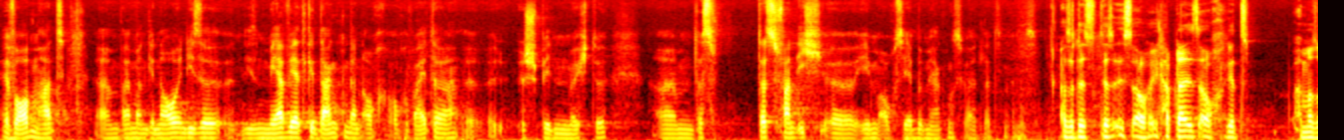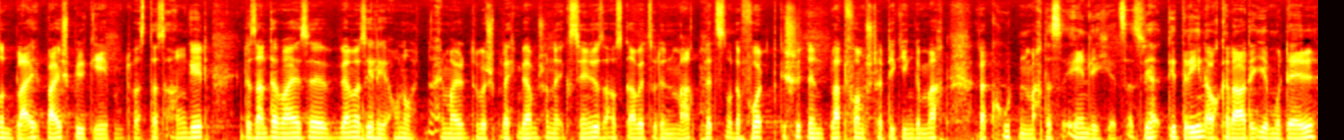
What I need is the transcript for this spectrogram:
erworben hat, ähm, weil man genau in diese, diesen Mehrwertgedanken dann auch, auch weiter äh, spinnen möchte. Ähm, das das fand ich äh, eben auch sehr bemerkenswert letzten Endes. Also das, das ist auch, ich habe da ist auch jetzt Amazon beispielgebend, was das angeht. Interessanterweise werden wir sicherlich auch noch einmal darüber sprechen. Wir haben schon eine Exchanges-Ausgabe zu den Marktplätzen oder fortgeschrittenen Plattformstrategien gemacht. Rakuten macht das ähnlich jetzt. Also die, die drehen auch gerade ihr Modell,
